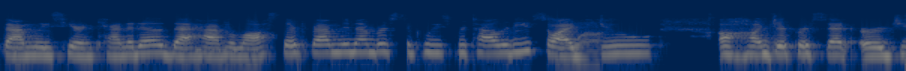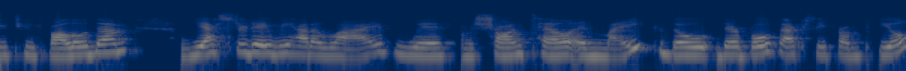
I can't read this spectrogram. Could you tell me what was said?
families here in Canada that have Mhm. lost their family members to police brutality. So Oh, I wow. do 100% urge you to follow them. Yesterday we had a live with Chantel and Mike, though they're both actually from Peel.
